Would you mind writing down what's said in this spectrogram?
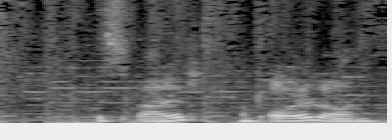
Bis bald und Eul on!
